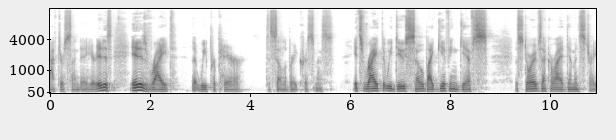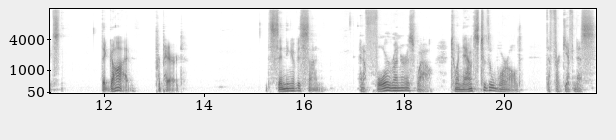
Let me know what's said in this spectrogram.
after Sunday here. It is, it is right that we prepare to celebrate Christmas. It's right that we do so by giving gifts. The story of Zechariah demonstrates that God prepared the sending of his son and a forerunner as well to announce to the world the forgiveness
